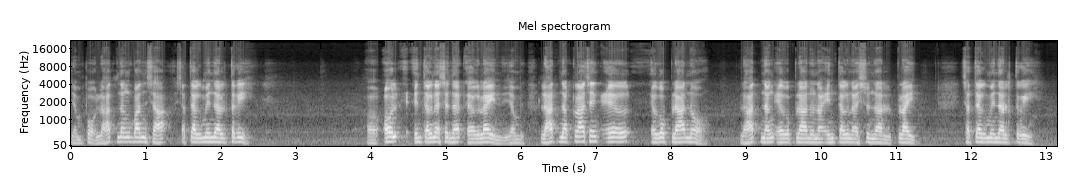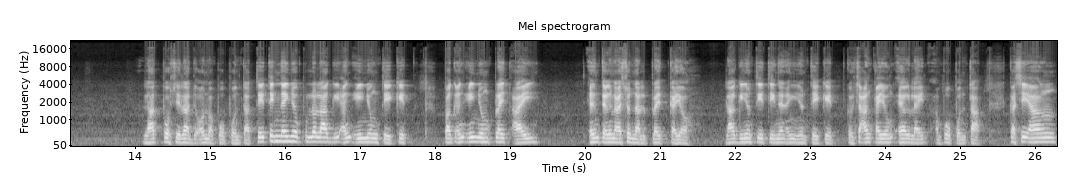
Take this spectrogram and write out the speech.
Yan po, lahat ng bansa sa Terminal 3. Uh, all international airline. Yan, lahat ng klaseng aer, eroplano, lahat ng eroplano na international flight sa Terminal 3. Lahat po sila doon mapupunta. Titingnan nyo po lagi ang inyong ticket. Pag ang inyong flight ay international flight kayo. Lagi nyo titingnan ang inyong ticket kung saan kayong airline ang pupunta. Kasi ang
